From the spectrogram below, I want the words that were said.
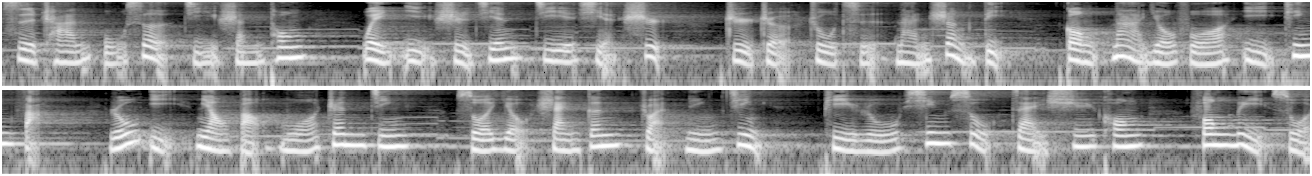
四禅无色及神通。为以世间皆显示，智者住此南圣地，供那由佛以听法，如以妙宝摩真经，所有善根转明净。譬如星宿在虚空，风力所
